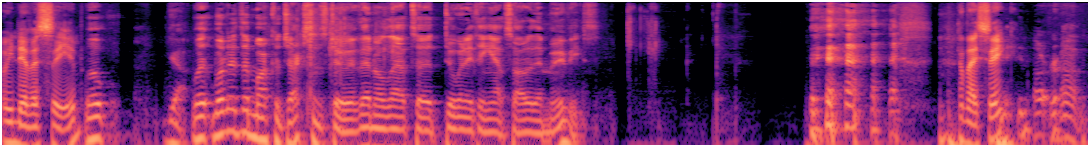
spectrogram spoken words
We never see him. Well, yeah. What, what did the Michael Jacksons do if they're not allowed to do anything outside of their movies? Can they sing? Not wrong.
